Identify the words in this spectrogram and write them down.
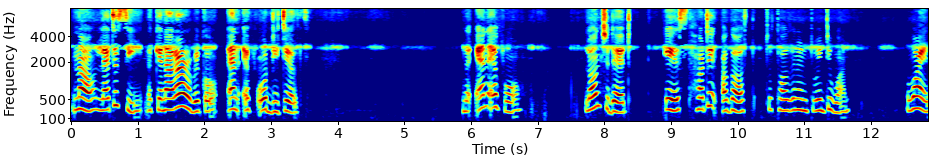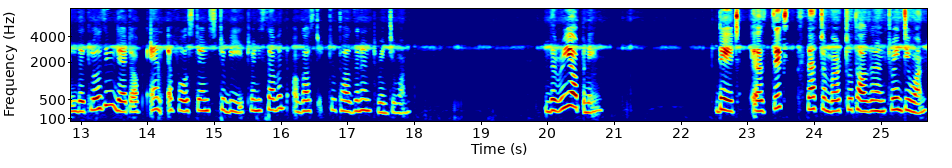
Now let us see the Canara Robeco NFO details. The NFO launch date is 13 August 2021 while the closing date of NFO stands to be 27th August 2021. The reopening Date is 6th September 2021.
